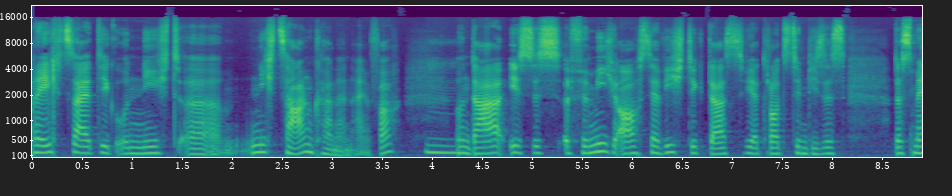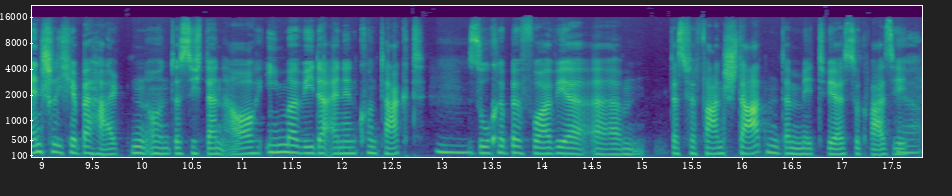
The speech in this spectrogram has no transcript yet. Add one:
rechtzeitig und nicht, äh, nicht zahlen können einfach. Und da ist es für mich auch sehr wichtig, dass wir trotzdem dieses das Menschliche behalten und dass ich dann auch immer wieder einen Kontakt suche, bevor wir ähm, das Verfahren starten, damit wir so quasi Ja.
